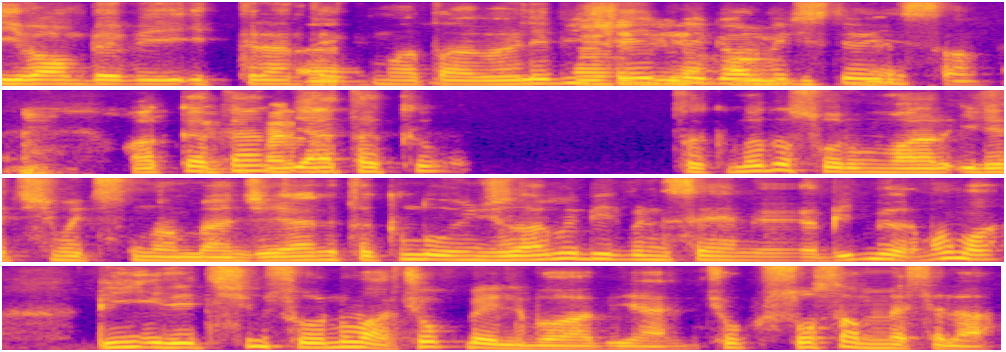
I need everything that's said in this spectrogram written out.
Ivan Bebe'yi ittiren evet. tekme atar. Böyle bir Öyle şey bile görmek istiyor mi? insan. Hakikaten ben... ya takım takımda da sorun var iletişim açısından bence. Yani takımda oyuncular mı birbirini sevmiyor bilmiyorum ama bir iletişim sorunu var. Çok belli bu abi yani. Çok Sosa mesela.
